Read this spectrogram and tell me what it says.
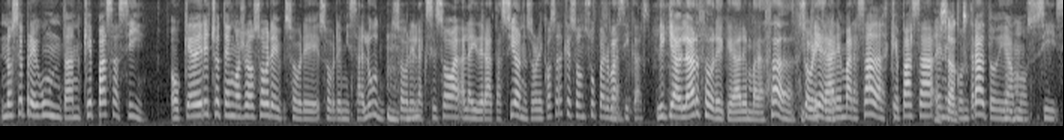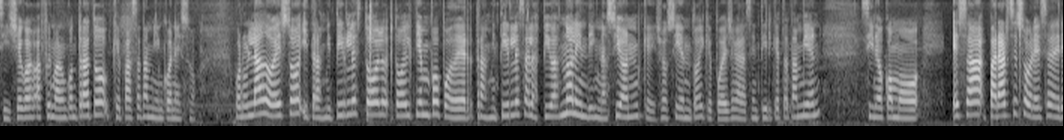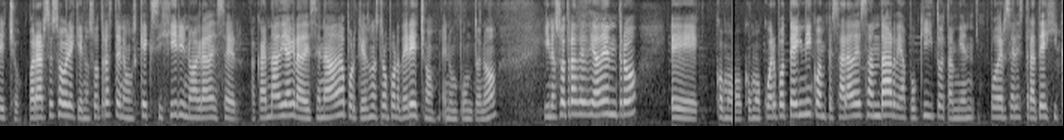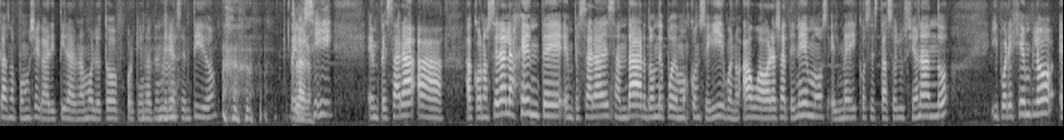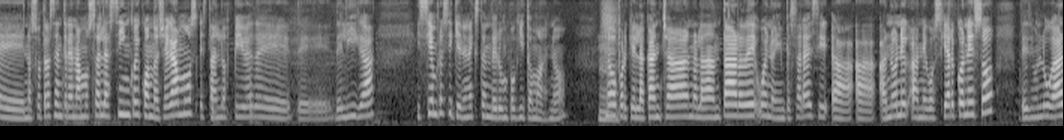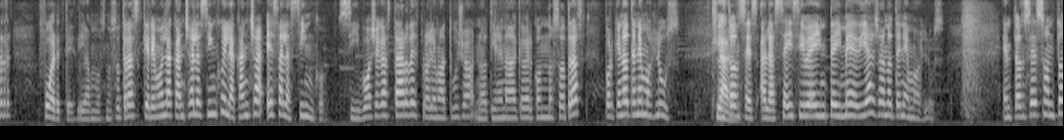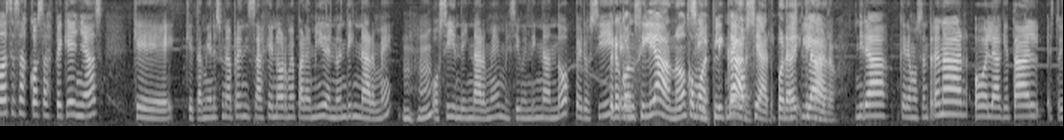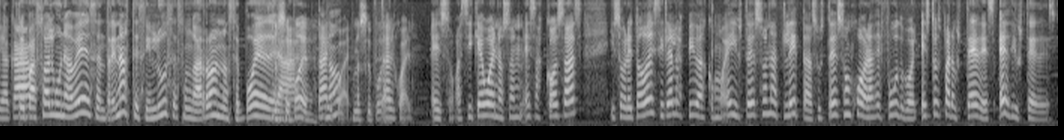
no se preguntan qué pasa si o qué derecho tengo yo sobre, sobre, sobre mi salud, sobre el acceso a, a la hidratación, sobre cosas que son súper básicas. Ni que hablar sobre quedar embarazadas. si sobre quedar embarazadas, qué pasa en el contrato, digamos, si, si llego a firmar un contrato, qué pasa también con eso. Por un lado eso y transmitirles todo, lo- todo el tiempo, poder transmitirles a las pibas no la indignación que yo siento y que puede llegar a sentir Keta también, sino como esa, pararse sobre ese derecho, pararse sobre que nosotras tenemos que exigir y no agradecer. Acá nadie agradece nada porque es nuestro por derecho en un punto, ¿no? Y nosotras desde adentro, eh, como, como cuerpo técnico, empezar a desandar de a poquito, también poder ser estratégicas, no podemos llegar y tirar una molotov porque no tendría sentido. Pero Claro. sí empezar a, a- a conocer a la gente, empezar a desandar dónde podemos conseguir. Bueno, agua ahora ya tenemos, el médico se está solucionando. Y por ejemplo, eh, nosotras entrenamos a las 5 y cuando llegamos están los pibes de, de- de liga y siempre si quieren extender un poquito más, ¿no? No, porque la cancha no la dan tarde. Bueno, y empezar a decir, a, a- a no ne- a negociar con eso desde un lugar fuerte, digamos. Nosotras queremos la cancha a las 5 y la cancha es a las 5. Si vos llegas tarde es problema tuyo, no tiene nada que ver con nosotras porque no tenemos luz. Claro. Entonces, a las 6 y 20 y media ya no tenemos luz. Entonces, son todas esas cosas pequeñas que, que también es un aprendizaje enorme para mí de no indignarme, o sí indignarme, me sigo indignando, pero sí... Pero eh, conciliar, ¿no? Como sí, explicar. Negociar. Por ahí, explicar. claro. Mira, queremos entrenar. Hola, ¿qué tal? Estoy acá. ¿Te pasó alguna vez? ¿Entrenaste sin luz? Es un garrón, no se puede. No se puede, Tal ¿no? cual. No se puede. Tal cual. Eso. Así que bueno, son esas cosas. Y sobre todo decirle a las pibas como, hey, ustedes son atletas, ustedes son jugadoras de fútbol. Esto es para ustedes, es de ustedes.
